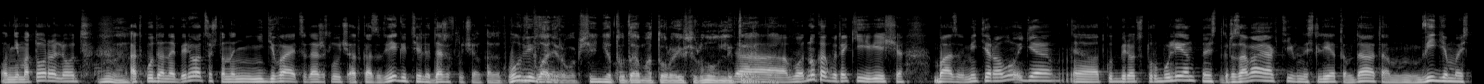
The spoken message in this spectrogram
он не моторолет, Ну откуда она берется, что она не девается даже в случае отказа двигателя, даже в случае отказа двух двигателей. Планера вообще нету, да, мотора, и все равно он летает. Да, да. вот, ну, как бы такие вещи базовые. Метеорология, э, откуда берется турбулентность, грозовая активность летом, да, там, видимость,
